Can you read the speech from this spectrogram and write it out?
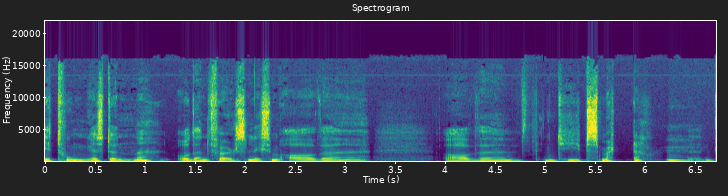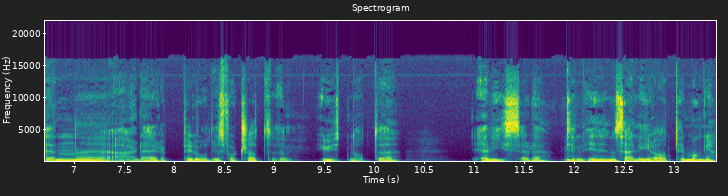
de tunge stundene og den følelsen liksom av av eh, dyp smerte, mm. den eh, er der periodisk fortsatt. Uten at eh, jeg viser det til, i noen særlig grad til mange.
